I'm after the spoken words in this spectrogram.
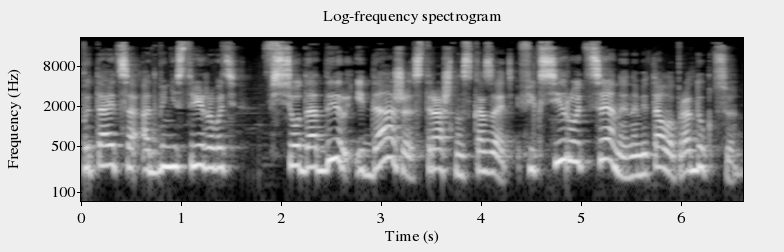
пытается администрировать все до дыр и даже, страшно сказать, фиксирует цены на металлопродукцию.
